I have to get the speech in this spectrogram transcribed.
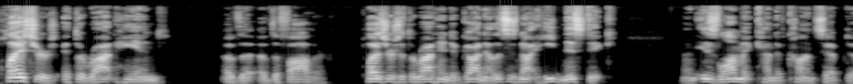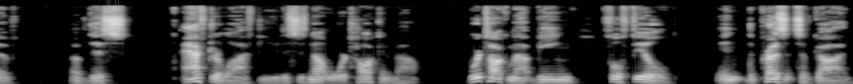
pleasures at the right hand of the of the Father, pleasures at the right hand of God. Now, this is not hedonistic, an Islamic kind of concept of of this afterlife view. This is not what we're talking about. We're talking about being fulfilled in the presence of God,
